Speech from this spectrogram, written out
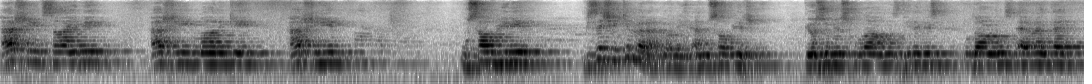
Her şeyin sahibi, her şeyin maliki, her şeyin musavviri, bize şekil veren örneğin en musavvir. Gözümüz, kulağımız, dilimiz, dudağımız, evrende,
